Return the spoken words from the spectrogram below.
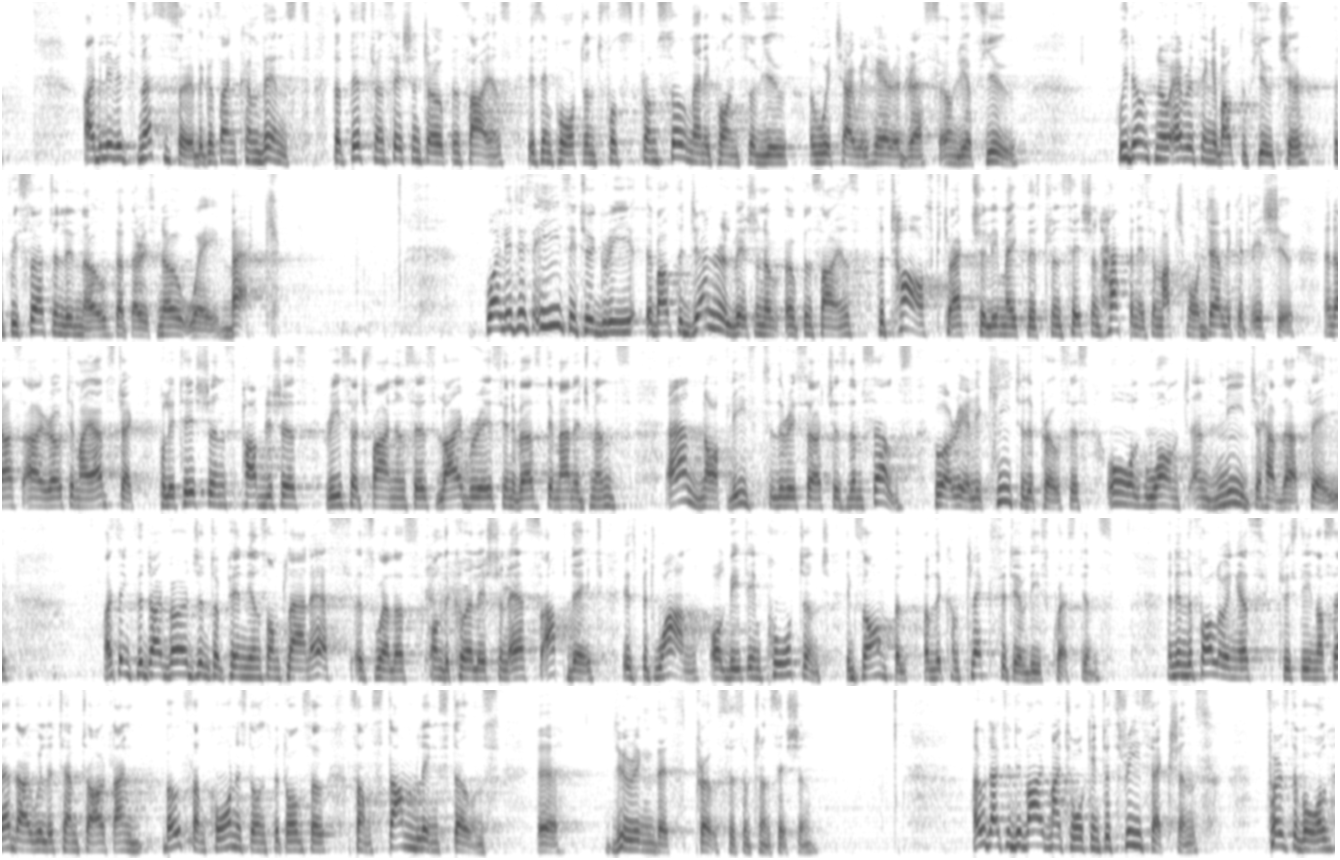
I believe it's necessary because I'm convinced that this transition to open science is important for, from so many points of view, of which I will here address only a few. We don't know everything about the future, but we certainly know that there is no way back. While it is easy to agree about the general vision of open science, the task to actually make this transition happen is a much more delicate issue. And as I wrote in my abstract, politicians, publishers, research finances, libraries, university managements, and not least the researchers themselves, who are really key to the process, all want and need to have their say. I think the divergent opinions on Plan S, as well as on the Coalition S update, is but one, albeit important, example of the complexity of these questions. And in the following, as Christina said, I will attempt to outline both some cornerstones but also some stumbling stones uh, during this process of transition. I would like to divide my talk into three sections. First of all,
